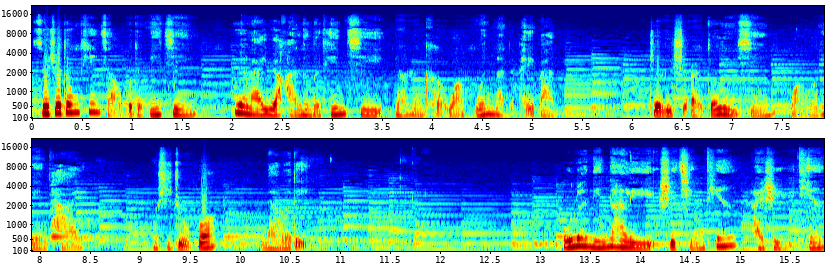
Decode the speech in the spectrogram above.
随着冬天脚步的逼近，越来越寒冷的天气让人渴望温暖的陪伴。这里是耳朵旅行网络电台，我是主播 Melody。无论您那里是晴天还是雨天，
